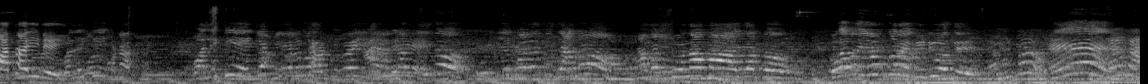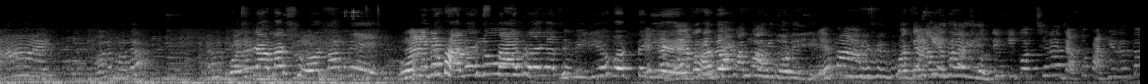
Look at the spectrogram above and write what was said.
কথাই নেই। বলে কি? এইটা কি আমি জানতে পারি না। আমি বলছি তো, যে বলে কি জানো আমার সোনা মা বলো এরকম করে ভিডিওতে। হ্যাঁ। বলো বলো। বলতে আমার সোনা মেয়ে। ও ভালো এক্সপায়ার হয়ে গেছে ভিডিও করতে গিয়ে। ভালো আমি ধরি। এ মা, ওকে ওকে আমি কি ধরি। কি করছে না যা তো পাঠিয়ে দে তো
